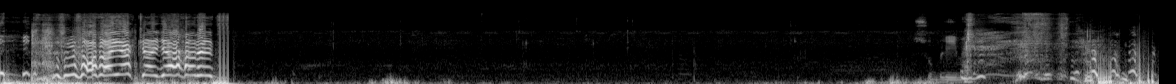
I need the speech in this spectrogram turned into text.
Ma vai a cagare! Sublime.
